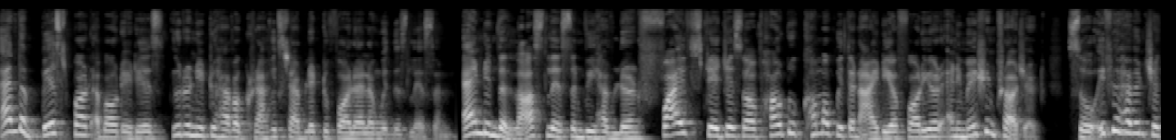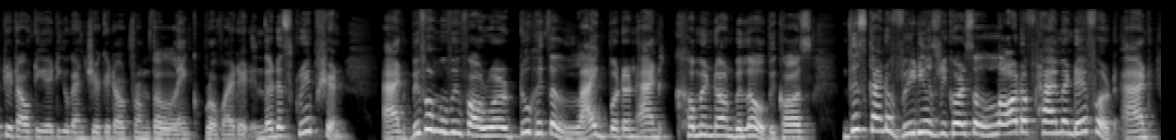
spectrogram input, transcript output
And the best part about it is you don't need to have a graphics tablet to follow along with this lesson. And in the last lesson, we have learned five stages of how to come up with an idea for your animation project. So if you haven't checked it out yet, you can check it out from the link provided in the description. And before moving forward, do hit the like button and comment down below because this kind of videos requires a lot of time and effort and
